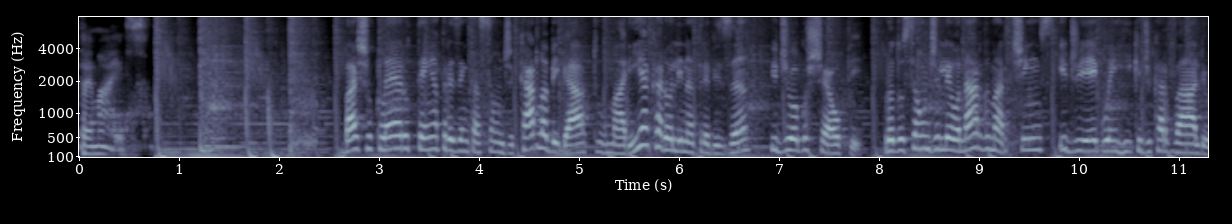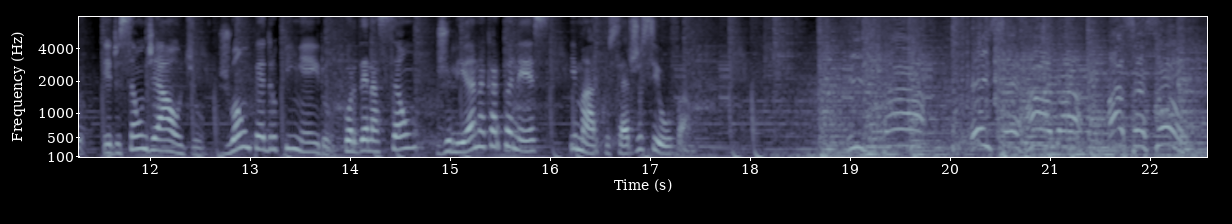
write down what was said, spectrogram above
Até mais. Baixo Clero tem apresentação de Carla Bigato, Maria Carolina Trevisan e Diogo Schelp. Produção de Leonardo Martins e Diego Henrique de Carvalho. Edição de áudio, João Pedro Pinheiro. Coordenação, Juliana Carpanês e Marco Sérgio Silva. Está encerrada a sessão!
